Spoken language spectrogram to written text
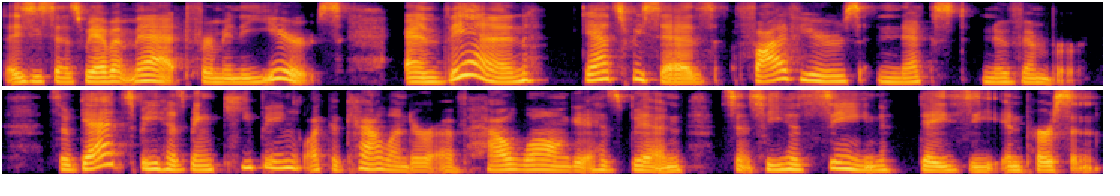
Daisy says, We haven't met for many years. And then Gatsby says, Five years next November. So Gatsby has been keeping like a calendar of how long it has been since he has seen Daisy in person.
